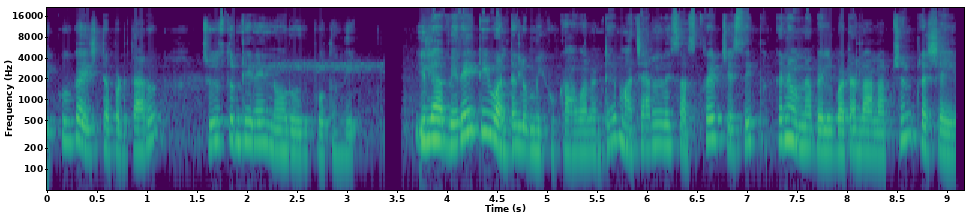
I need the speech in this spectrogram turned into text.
ఎక్కువగా ఇష్టపడతారు. చూస్తుంటేనే నోరు ఊరిపోతుంది ఇలా వెరైటీ వంటలు మీకు కావాలంటే మా ఛానల్ని సబ్స్క్రైబ్ చేసి పక్కనే ఉన్న bell button all option press చేయండి.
